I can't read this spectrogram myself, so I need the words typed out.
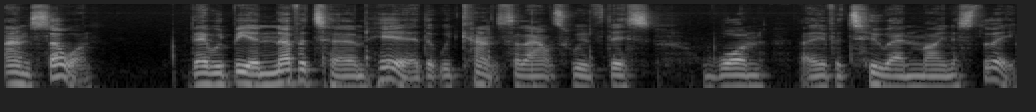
and so on. There would be another term here that would cancel out with this 1 over 2n minus 3.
